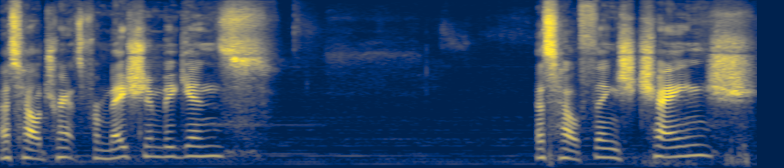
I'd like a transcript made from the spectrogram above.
That's how transformation begins. That's how things change.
